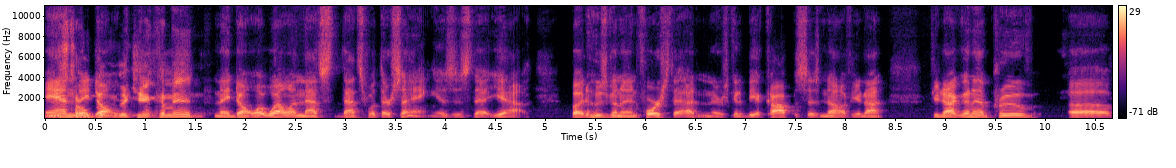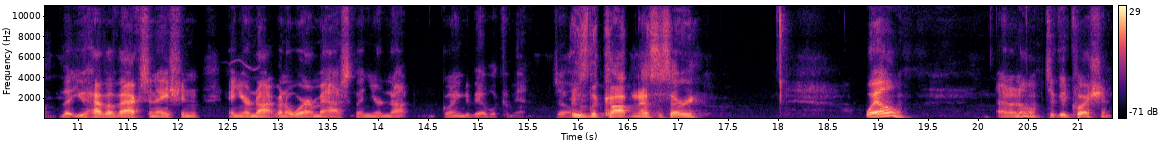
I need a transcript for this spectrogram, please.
And they don't- They can't come in. and they don't. Well, and that's that's what they're saying is is that yeah, but who's going to enforce that? And there's going to be a cop that says no. If you're not, if you're not going to prove uh, that you have a vaccination and you're not going to wear a mask, then you're not going to be able to come in. So Is the cop necessary? Well, I don't know. It's a good question.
